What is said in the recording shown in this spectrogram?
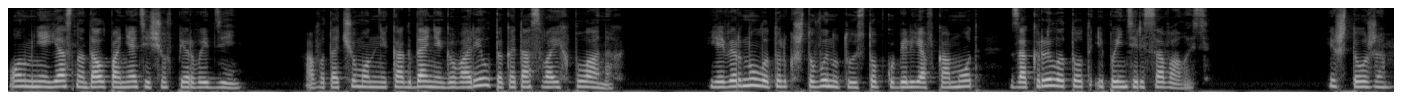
он мне ясно дал понять еще в первый день. А вот о чем он никогда не говорил, так это о своих планах. Я вернула только что вынутую стопку белья в комод, закрыла тот и поинтересовалась. «И что же?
